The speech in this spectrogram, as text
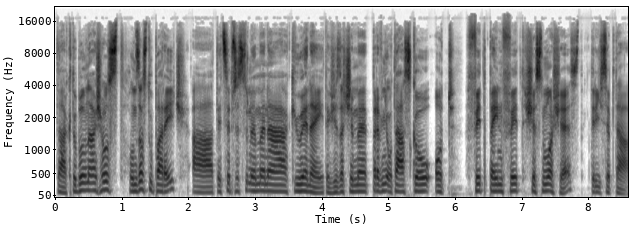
Tak, to byl náš host Honza Stuparič a teď se přesuneme na Q&A, takže začneme první otázkou od FitPainFit 606, který se ptá.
